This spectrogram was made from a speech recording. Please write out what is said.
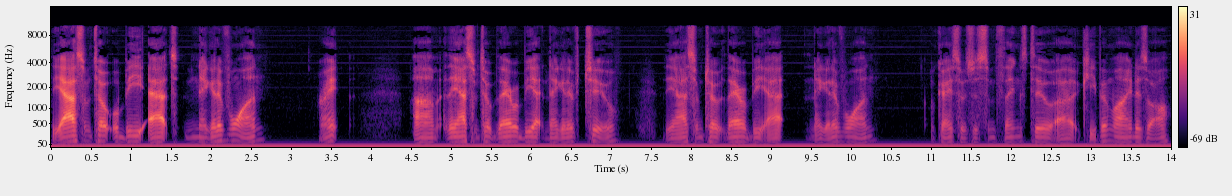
the asymptote will be at negative 1, right? Um, the asymptote there would be at negative 2. The asymptote there would be at negative 1. Okay, so it's just some things to uh, keep in mind is all.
